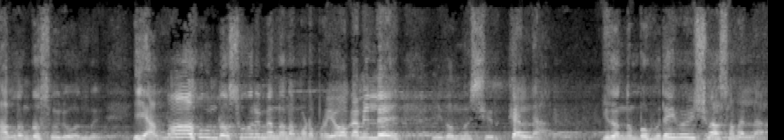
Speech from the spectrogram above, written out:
അല്ലും റസൂലും ഒന്ന്. ഈ അള്ളാഹുവും റസൂലും എന്ന നമ്മുടെ പ്രയോഗമില്ലേ? ഇതൊന്നും ശിർക്കല്ല. ഇതൊന്നും ബഹുദൈവ വിശ്വാസമല്ല.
